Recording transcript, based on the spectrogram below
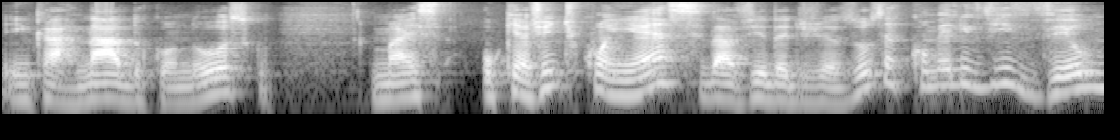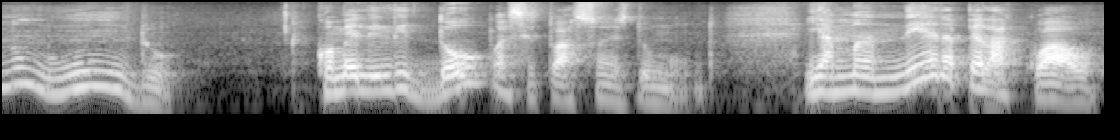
encarnado conosco, mas o que a gente conhece da vida de Jesus é como ele viveu no mundo, como ele lidou com as situações do mundo. E a maneira pela qual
